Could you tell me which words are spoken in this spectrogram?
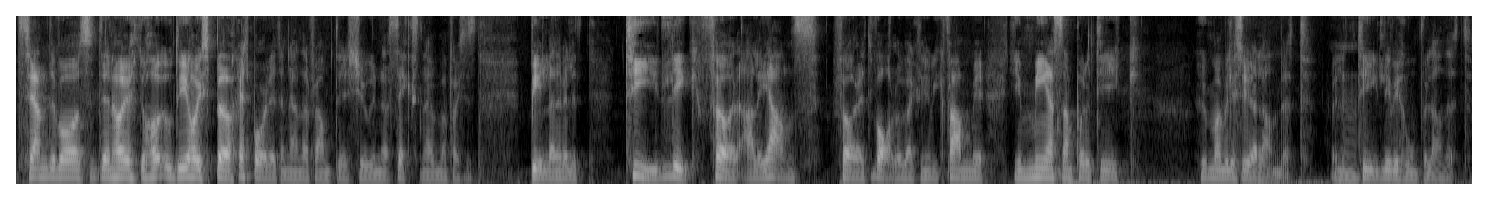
sen det var, den har, ju- och det har ju spökat borgerligheten ända fram till 2006 när man faktiskt bildade en väldigt tydlig för-allians för ett val och verkligen gick fram med gemensam politik, hur man ville styra landet. Väldigt Mm. tydlig vision för landet.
